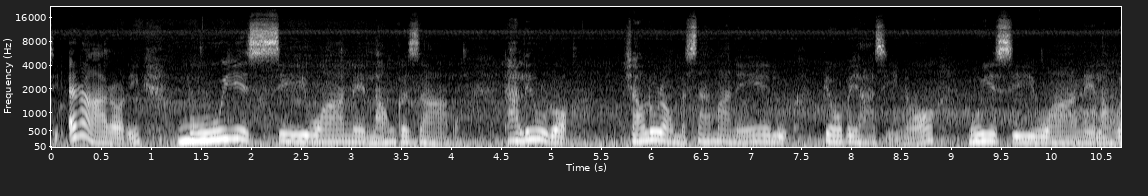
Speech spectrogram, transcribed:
စီအဲ့ဒါကတော့လေမူးရစ်စေဝါနဲ့လောင်းကစားပေါ့ဒါလေးကိုတော့ရောင်းလို့တော့မဆမ်းပါနဲ့လို့ပြောပြရစီနော်မူးရစ်စေဝါနဲ့လောင်းက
